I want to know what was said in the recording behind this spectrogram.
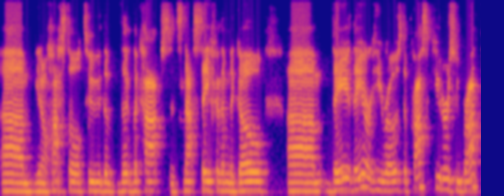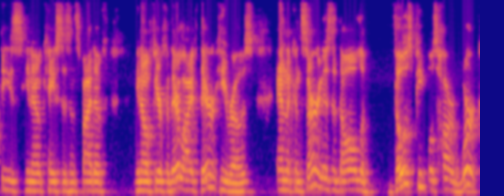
um, you know, hostile to the, the, the cops. It's not safe for them to go. Um, they they are heroes. The prosecutors who brought these you know cases, in spite of you know fear for their life, they're heroes. And the concern is that all of those people's hard work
